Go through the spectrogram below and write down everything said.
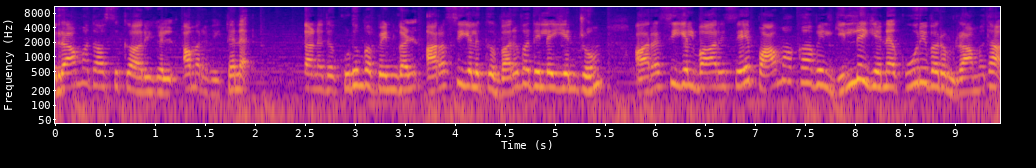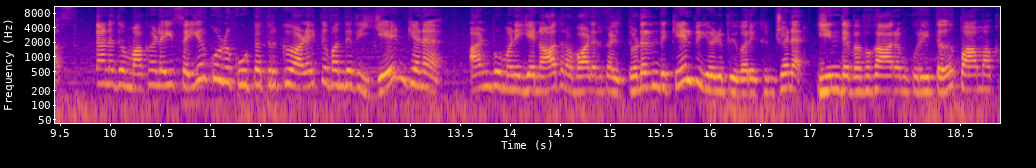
ராமதாசுக்கு அருகில் அமர வைத்தனர். தனது குடும்ப பெண்கள் அரசியலுக்கு வருவதில்லை என்றும் அரசியல் வாரிசே பாமகவில் இல்லை என கூறி வரும் ராமதாஸ் தனது மகளை செயற்குழு கூட்டத்திற்கு அழைத்து வந்தது ஏன் என அன்புமணியின் ஆதரவாளர்கள் தொடர்ந்து கேள்வி எழுப்பி வருகின்றனர். இந்த விவகாரம் குறித்து பாமக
